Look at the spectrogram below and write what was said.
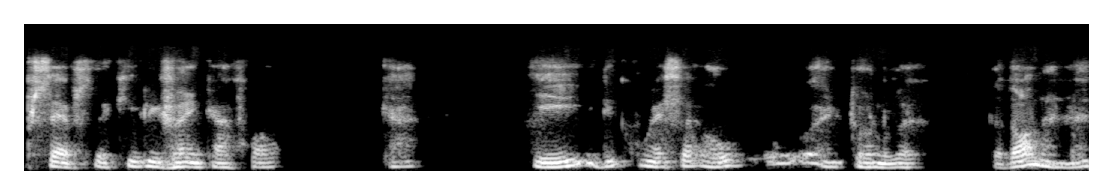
percebe-se daquilo e vem cá fora, cá, e começa ao, em torno da, da dona, né?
